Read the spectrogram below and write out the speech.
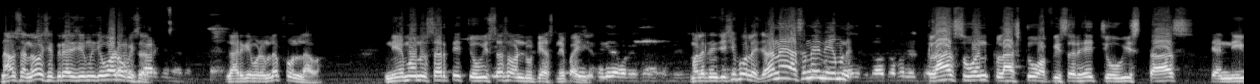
नाव सांगा हो, क्षेत्रीय म्हणजे वॉर्ड ऑफिसर गारगे मॅडमला फोन लावा. नियमानुसार ते चोवीस तास ऑन ड्युटी असले पाहिजे. मला त्यांच्याशी बोलायचं. नाही असं नाही नियम नाही. Class one class two officer हे चोवीस तास त्यांनी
